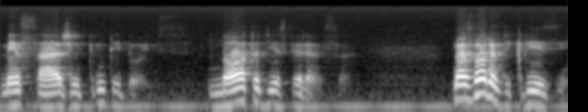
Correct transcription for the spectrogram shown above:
mensagem 32. Nota de esperança. Nas horas de crise,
